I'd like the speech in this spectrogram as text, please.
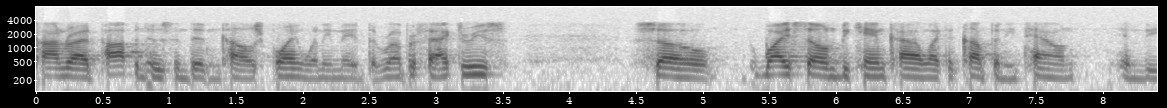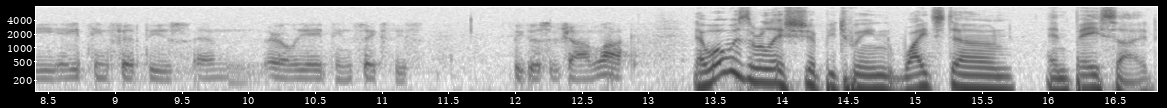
Conrad Poppenhusen did in College Point when he made the rubber factories. So Whitestone became kind of like a company town in the 1850s and early 1860s because of John Locke. Now, what was the relationship between Whitestone and Bayside?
